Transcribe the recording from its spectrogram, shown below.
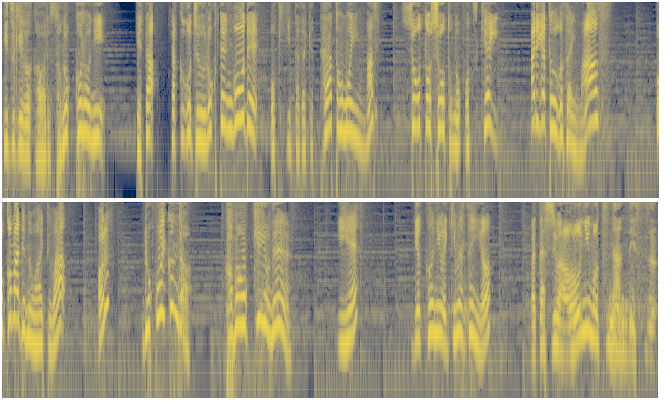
日付が変わるその頃に、下駄156.5でお聞きいただけたらと思います。ショートショートのお付き合い、ありがとうございます。ここまでのお相手は、あれ旅行行くんだカバン大きいよねいいえ、旅行には行きませんよ。私は大荷物なんです。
